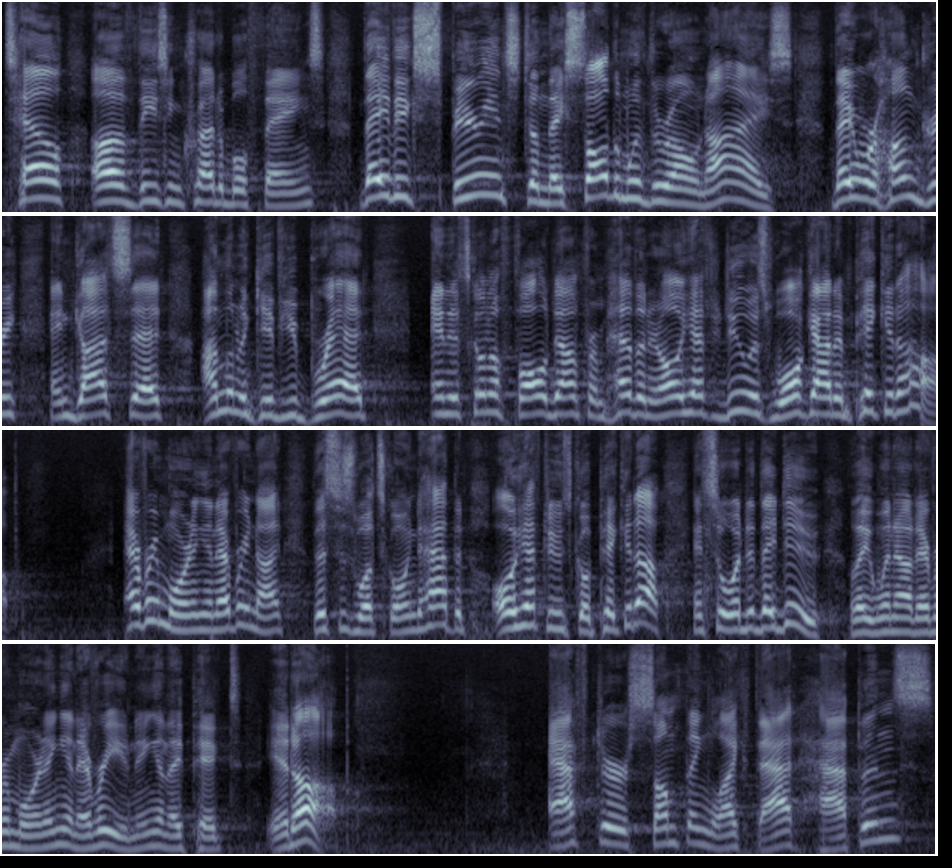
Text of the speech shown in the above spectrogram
tell of these incredible things. They've experienced them. They saw them with their own eyes. They were hungry, and God said, I'm going to give you bread, and it's going to fall down from heaven, and all you have to do is walk out and pick it up. Every morning and every night, this is what's going to happen. All you have to do is go pick it up. And so, what did they do? They went out every morning and every evening and they picked it up after something like that happens,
